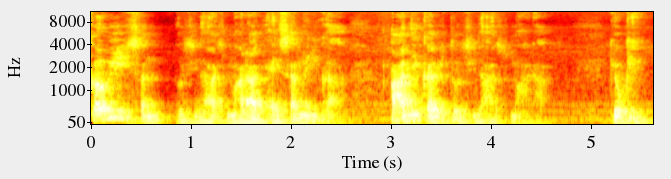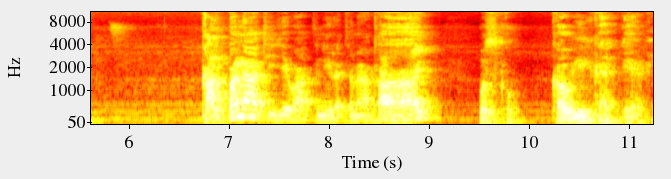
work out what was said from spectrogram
कवि संत तुलसीदास महाराज ऐसा नहीं कहा, आदि कवि तुलसीदास महाराज, क्योंकि कल्पना थी जो बात निरचना था उसको कवि कहते हैं।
